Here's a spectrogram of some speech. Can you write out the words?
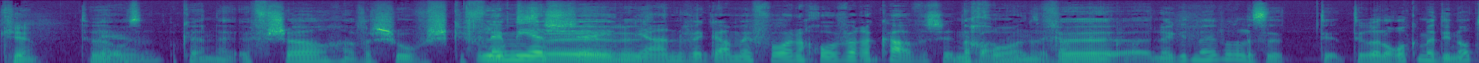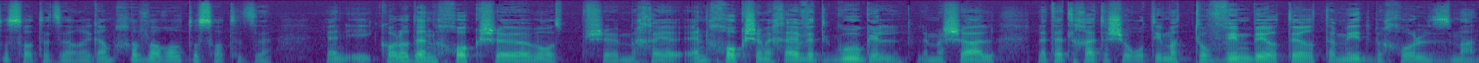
כן. תראה, אה, כן, אפשר, אבל שוב, שקיפות למי יש עניין, וגם איפה אנחנו עובר הקו, שדיברנו נכון, על זה גם. נכון, ואני אגיד מעבר לזה, תראה, לא רק מדינות עושות את זה, הרי גם חברות עושות את זה. אין, כל עוד אין חוק, ש... שמחייב, אין חוק שמחייב את גוגל, למשל, לתת לך את השירותים הטובים ביותר תמיד, בכל זמן.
